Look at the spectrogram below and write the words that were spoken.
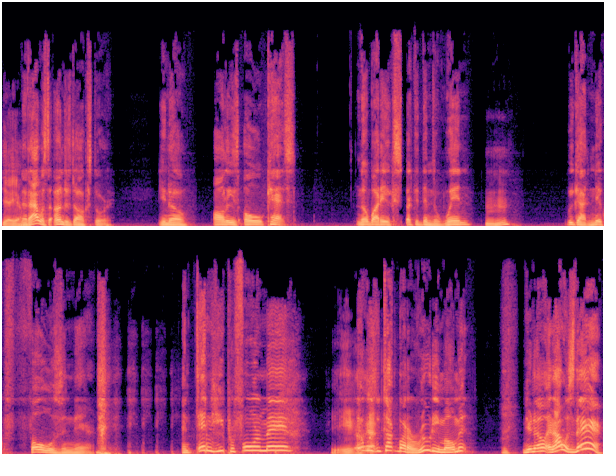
Yeah, yeah. Now that was the underdog story. You know, all these old cats, nobody expected them to win. Mm-hmm. We got Nick Foles in there, and didn't he perform, man? He- It was you talk about a Rudy moment, you know, and I was there.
